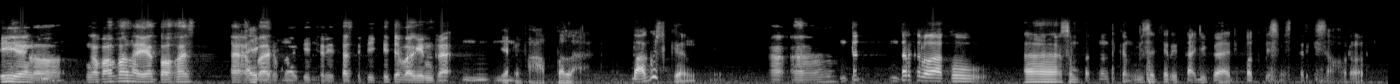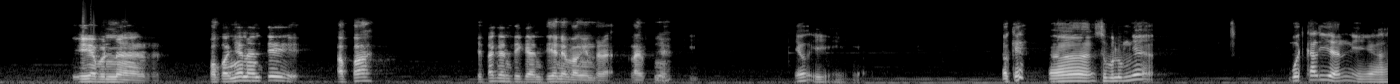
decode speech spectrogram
Iya loh, nggak apa-apa lah ya kohas uh, baru bagi cerita sedikit ya Bang Indra. Ya nggak apa-apa lah. Bagus kan? Uh-uh. Ntar, ntar kalau aku uh, sempet nanti kan bisa cerita juga di podcast misteri kisah horor. Iya benar. Pokoknya nanti apa kita ganti-gantian ya Bang Indra live-nya. Yo, iya. Oke, uh, sebelumnya buat kalian nih ya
